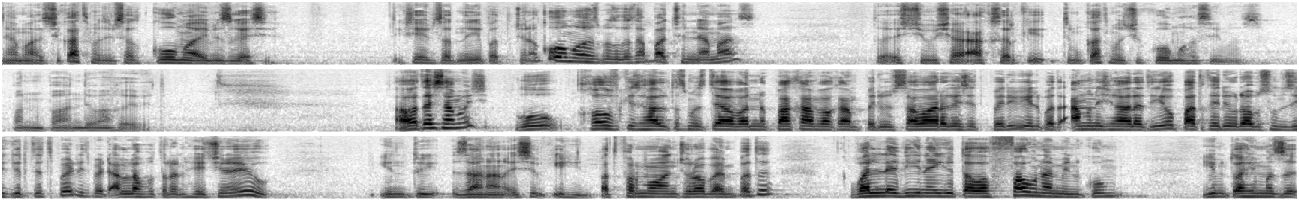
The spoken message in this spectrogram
نٮ۪ماز چھِ کَتھ منٛز ییٚمہِ ساتہٕ کوما أمِس گژھِ ٹھیٖک چھا ییٚمہِ ساتہٕ نہٕ یہِ پَتہٕ چھُنہ کوماہَس منٛز گژھان پَتہٕ چھِنہٕ نٮ۪ماز تہٕ أسۍ چھِ وٕچھان اَکثر کہِ تِم کَتھ منٛز چھِ کومہَسٕے منٛز پَنُن پان دِوان ہٲوِتھ آوا تۄہہِ سَمٕجھ گوٚو خوف کِس حالتَس منٛز تہِ آو وَننہٕ پَکان پَکان پٔرِو سوار گٔژھِتھ پٔرِو ییٚلہِ پَتہٕ اَمنٕچ حالت یِیو پَتہٕ کٔرِو رۄبہٕ سُنٛد ذِکِر تِتھ پٲٹھۍ یِتھ پٲٹھۍ اللہُ تعالیٰ ہَن ہیٚچھنٲیِو یِم تُہۍ زانان ٲسِو کِہیٖنۍ پَتہٕ فرماوان چھُ رۄب اَمہِ پَتہٕ وَلے دیٖنا یوٗتاہ وفو نہ مِن کُم یِم تۄہہِ منٛزٕ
